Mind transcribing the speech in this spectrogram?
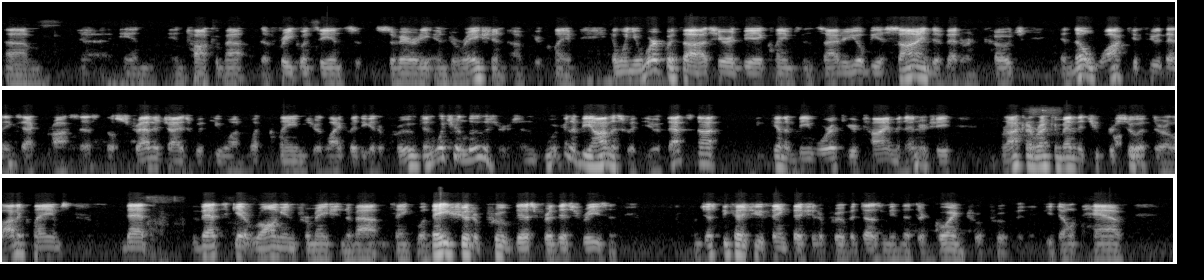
um, uh, and, and talk about the frequency and severity and duration of your claim. And when you work with us here at VA Claims Insider, you'll be assigned a veteran coach and they'll walk you through that exact process. They'll strategize with you on what claims you're likely to get approved and what your losers. And we're going to be honest with you. If that's not going to be worth your time and energy, we're not going to recommend that you pursue it. There are a lot of claims that vets get wrong information about and think, well, they should approve this for this reason. Just because you think they should approve it doesn't mean that they're going to approve it. If you don't have,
